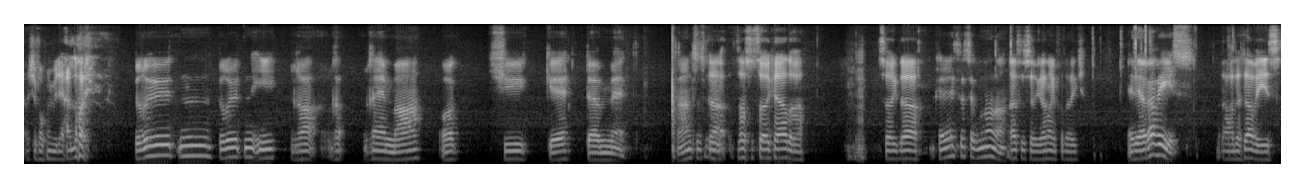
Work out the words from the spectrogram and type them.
har ikke fått med meg det heller. Bruden, bruden i ra, ra, Rema og skygedømmet. Det er han som skal Ja, da så søk her, du. Søk der. Hva er det jeg skal søke på nå, da? Jeg skal søke noe for deg. Er det avis? Ja, dette er avis.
